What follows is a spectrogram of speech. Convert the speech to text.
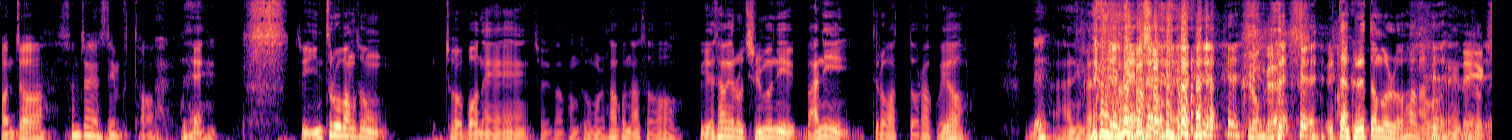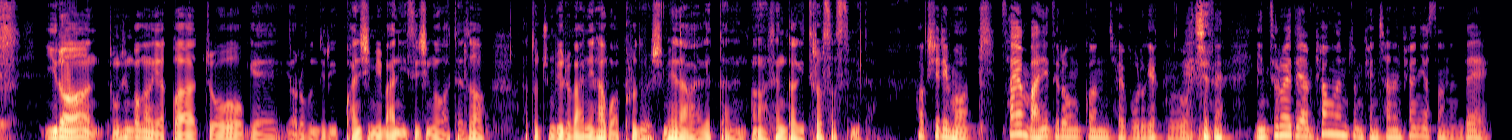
먼저 손정현 선생님부터 네. 저 인트로 방송 저번에 저희가 방송을 하고 나서 그 예상외로 질문이 많이 들어왔더라고요. 네 아, 아닌가요? 그런가요? 일단 그랬던 걸로 하고. 네, 네. 이런 정신건강의학과 쪽에 여러분들이 관심이 많이 있으신 것 같아서 또 준비를 많이 하고 앞으로도 열심히 해 나가야겠다는 어, 생각이 들었었습니다. 확실히 뭐 사연 많이 들어온 건 잘 모르겠고 어쨌든 인트로에 대한 평은 좀 괜찮은 편이었었는데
